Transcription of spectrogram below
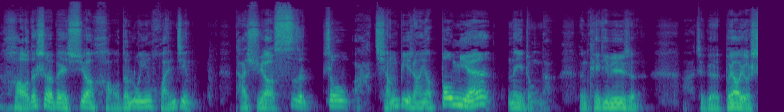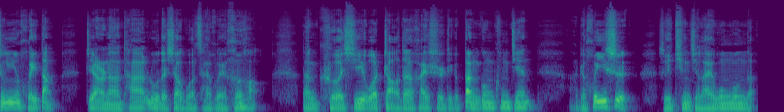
好的设备需要好的录音环境，它需要四周啊墙壁上要包棉那种的，跟 KTV 似的。这个不要有声音回荡，这样呢，它录的效果才会很好。但可惜我找的还是这个办公空间啊，这会议室，所以听起来嗡嗡的，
